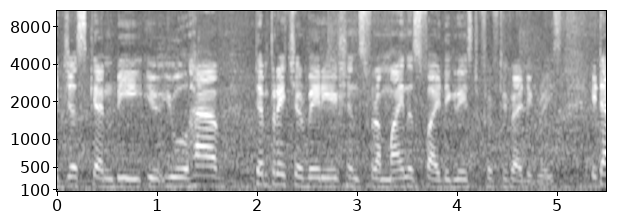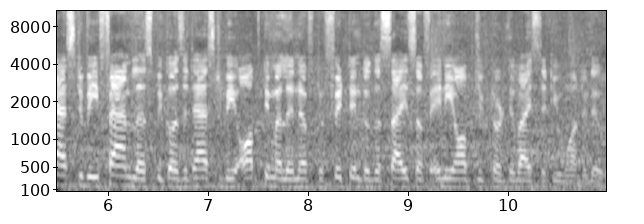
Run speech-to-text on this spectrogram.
edges can be, you, you will have temperature variations from minus 5 degrees to 55 degrees. It has to be fanless because it has to be optimal enough to fit into the size of any object or device that you want to do.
